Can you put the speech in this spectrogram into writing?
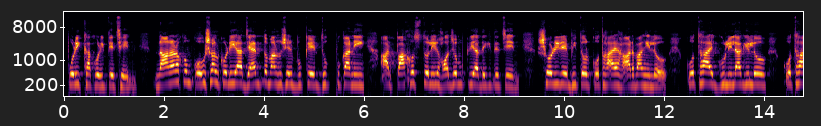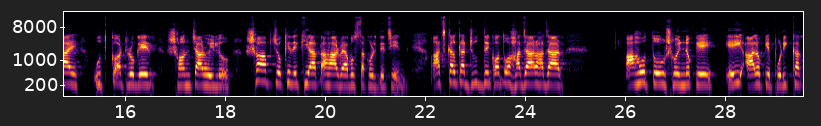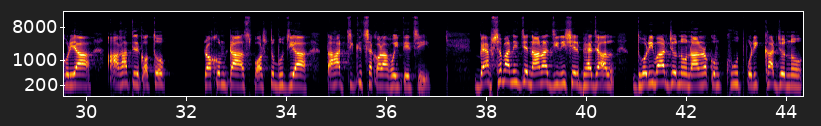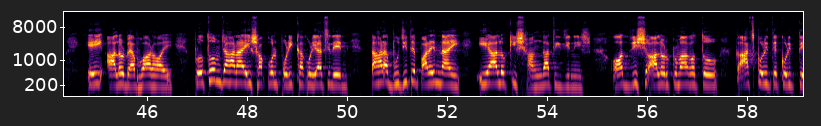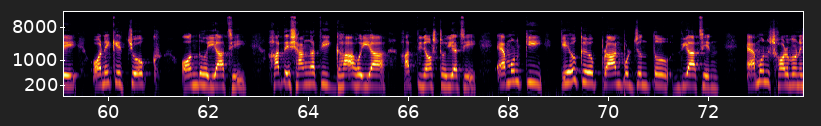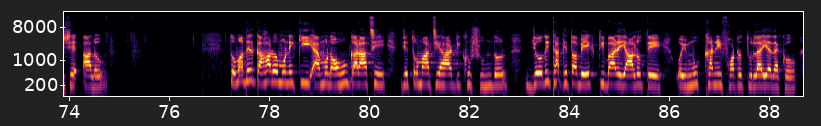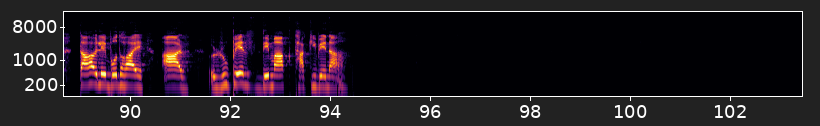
পরীক্ষা করিতেছেন। নানা রকম কৌশল করিয়া জ্যান্ত মানুষের বুকের ধুকপুকানি আর পাকস্থলীর হজম ক্রিয়া দেখিতেছেন। শরীরের ভিতর কোথায় হাড় ভাঙিল, কোথায় গুলি লাগিল, কোথায় উৎকট রোগের সঞ্চার হইল, সব চোখে দেখিয়া তাহার ব্যবস্থা করিতেছেন। আজকালকার যুদ্ধে কত হাজার হাজার আহত সৈন্যকে এই আলোকে পরীক্ষা করিয়া আঘাতের কত রকমটা স্পষ্ট বুঝিয়া তাহার চিকিৎসা করা হইতেছি। ব্যবসা বাণিজ্যে নানা জিনিসের ভেজাল ধরিবার জন্য নানা রকম খুঁত পরীক্ষার জন্য এই আলোর ব্যবহার হয়। প্রথম যাহারা এই সকল পরীক্ষা করিয়াছিলেন, তাহারা বুঝিতে পারেন নাই এ আলো কি সাংঘাতিক জিনিস। অদৃশ্য আলোর ক্রমাগত কাজ করিতে করিতে অনেকের চোখ অন্ধ হইয়াছে, হাতে সাংঘাতিক ঘা হইয়া হাতটি নষ্ট হইয়াছে, এমনকি কেহ কেহ প্রাণ পর্যন্ত দিয়াছেন, এমন সর্বনেশে আলো। তোমাদের কাহারও মনে কি এমন অহংকার আছে যে তোমার চেহারাটি খুব সুন্দর? যদি থাকে তবে একটিবার এই আলোতে ওই মুখখানির ফটো তুলাইয়া দেখো। তাহলে বোধ হয় আর রূপের দেমাক থাকিবে না।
